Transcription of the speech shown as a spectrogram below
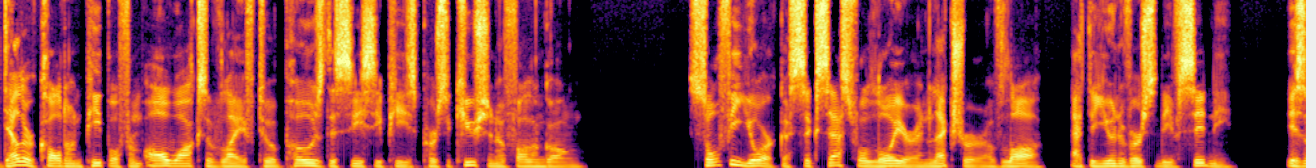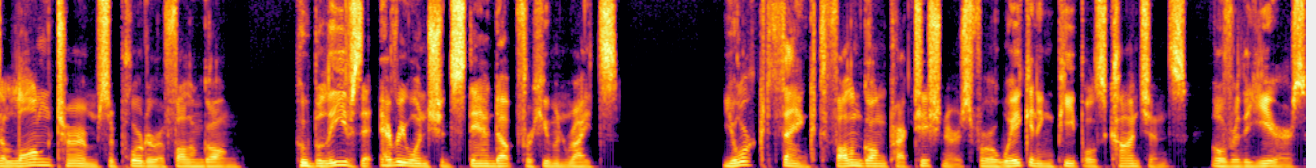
Deller called on people from all walks of life to oppose the CCP's persecution of Falun Gong. Sophie York, a successful lawyer and lecturer of law at the University of Sydney, is a long term supporter of Falun Gong who believes that everyone should stand up for human rights. York thanked Falun Gong practitioners for awakening people's conscience over the years.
